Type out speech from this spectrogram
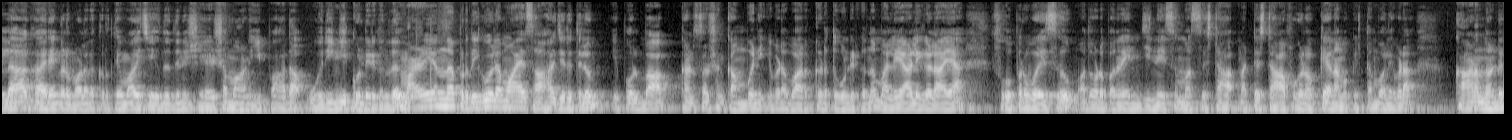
എല്ലാ കാര്യങ്ങളും വളരെ കൃത്യമായി ചെയ്തതിന് ശേഷമാണ് ഈ പാത ഒരുങ്ങിക്കൊണ്ടിരിക്കുന്നത്. മഴയെന്ന പ്രതികൂലമായ സാഹചര്യത്തിലും ഇപ്പോൾ ബാബ് കൺസ്ട്രക്ഷൻ കമ്പനി ഇവിടെ വർക്ക് എടുത്തുകൊണ്ടിരിക്കുന്നു മലയാളികളായ സൂപ്പർവൈസറും അതോടൊപ്പം തന്നെ എഞ്ചിനീയേഴ്സും മറ്റ് സ്റ്റാ മറ്റ് സ്റ്റാഫുകളൊക്കെ നമുക്ക് ഇഷ്ടം പോലെ ഇവിടെ കാണുന്നുണ്ട്.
